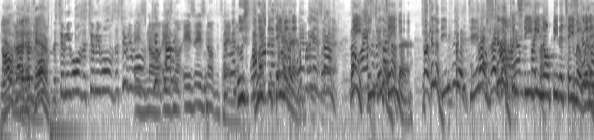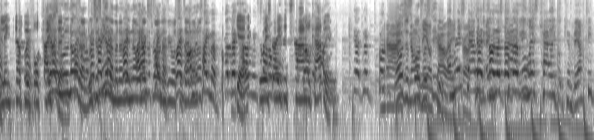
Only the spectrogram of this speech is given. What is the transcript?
Yeah, oh no, I there's wolves. There's too many wolves. There's too many wolves. There's too many wolves. He's Kill not. He's not. He's, he's not the tamer. Who's Well, who's the the tamer tamer. then? Wait a wait. No, Wait, I am who's the the tamer. tamer? Just kill him. Stevie, Glenn, the tamer. Glenn, Just kill How him. I could Stevie not be the tamer when he him. linked up with what Yeah, we'll know then. We just kill him and then we know I next the round tamer. if he was Glenn, the tamer I'm or the not. tamer. Yeah, Callie and so it's Stan are either. Stan or But Callie. Yeah, no, Nah, No, just vote for Stevie. Callie, Unless trust Callie. Yeah, no, unless no, no, Callie, no. unless Callie got converted.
